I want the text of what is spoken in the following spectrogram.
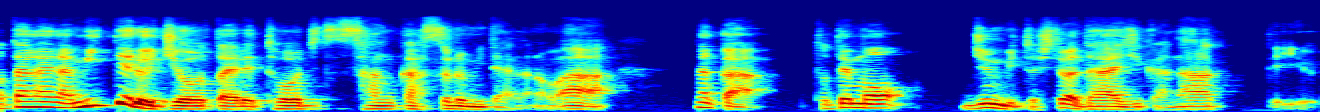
お互いが見てる状態で当日参加するみたいなのはなんかとても準備としては大事かなっていう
